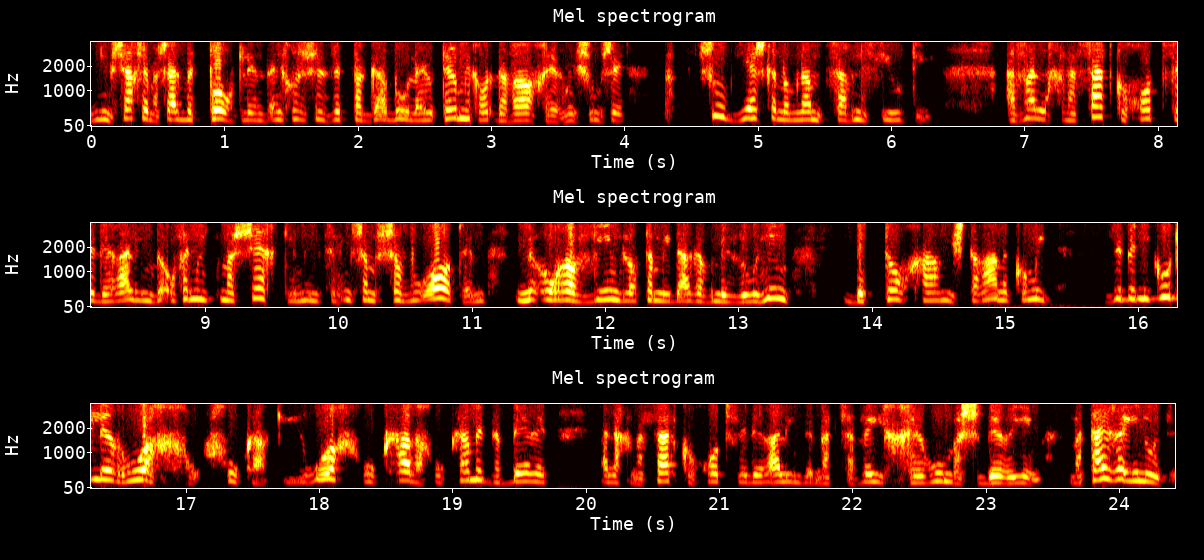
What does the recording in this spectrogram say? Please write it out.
נמשך למשל בפורטלנד, אני חושב שזה פגע בו אולי יותר מכל דבר אחר, משום ששוב, יש כאן אמנם צו נשיאותי, אבל הכנסת כוחות פדרליים באופן מתמשך, כי הם נמצאים שם שבועות, הם מעורבים, לא תמיד אגב מזוהים, בתוך המשטרה המקומית. זה בניגוד לרוח החוקה, כי רוח חוקה והחוקה מדברת על הכנסת כוחות פדרליים במצבי חירום משבריים. מתי ראינו את זה?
